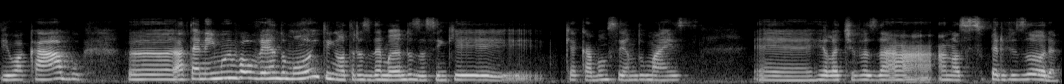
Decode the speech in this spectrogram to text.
eu acabo uh, até nem me envolvendo muito em outras demandas, assim, que, que acabam sendo mais é, relativas à, à nossa supervisora.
